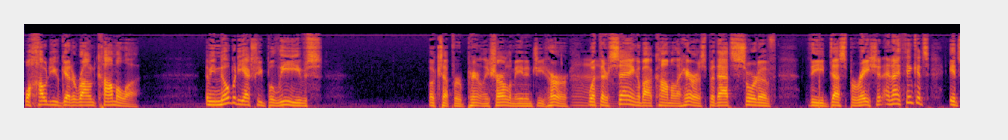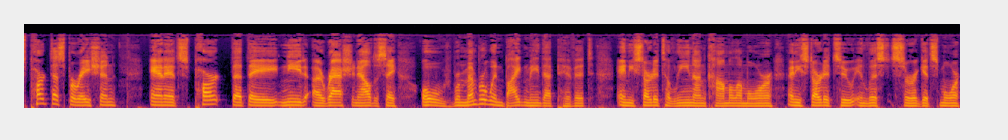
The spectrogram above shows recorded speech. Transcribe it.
well, how do you get around Kamala? I mean, nobody actually believes, except for apparently Charlemagne and Jeet Heer, what they're saying about Kamala Harris. But that's sort of the desperation, and I think it's it's part desperation, and it's part that they need a rationale to say, oh, remember when Biden made that pivot and he started to lean on Kamala more and he started to enlist surrogates more?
